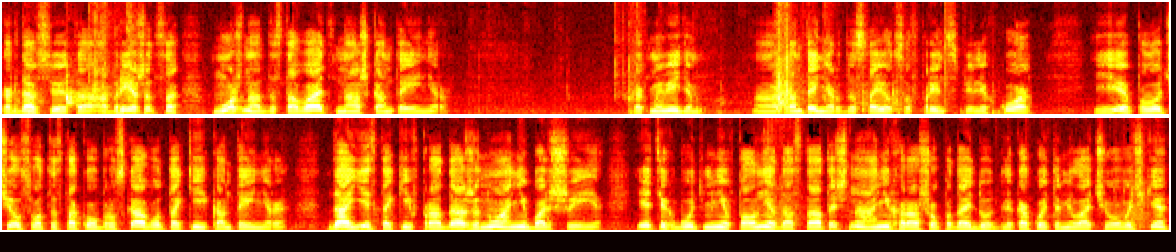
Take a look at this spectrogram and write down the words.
Когда все это обрежется, можно доставать наш контейнер. Как мы видим, а, контейнер достается в принципе легко. И получился вот из такого бруска вот такие контейнеры. Да, есть такие в продаже, но они большие. Этих будет мне вполне достаточно. Они хорошо подойдут для какой-то мелочевочки,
